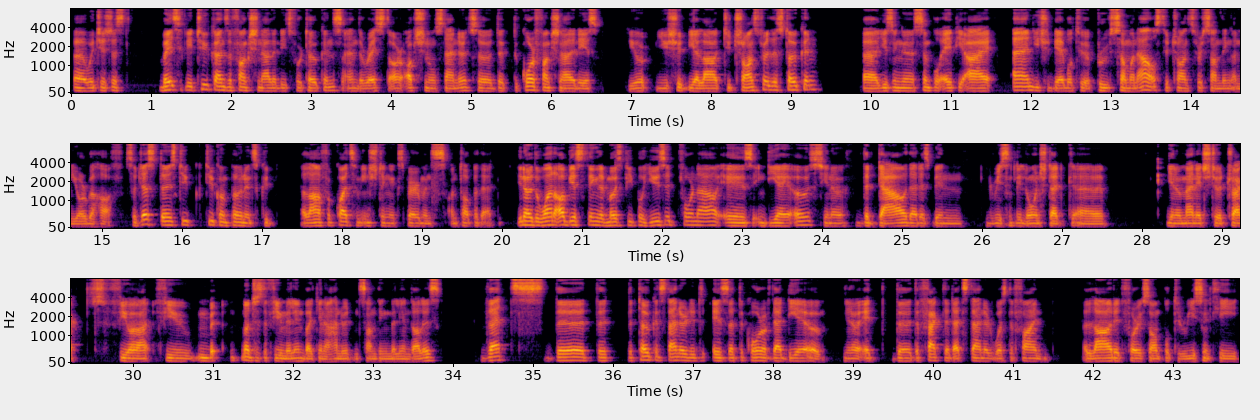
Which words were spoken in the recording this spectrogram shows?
uh, which is just basically two kinds of functionalities for tokens, and the rest are optional standards. So the, the core functionality is you you should be allowed to transfer this token uh, using a simple API, and you should be able to approve someone else to transfer something on your behalf. So just those two two components could allow for quite some interesting experiments on top of that. You know, the one obvious thing that most people use it for now is in DAOs. You know, the DAO that has been recently launched that uh, you know managed to attract few few not just a few million, but you know, hundred and something million dollars. That's the the the token standard is at the core of that DAO. You know, it the the fact that that standard was defined allowed it, for example, to recently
